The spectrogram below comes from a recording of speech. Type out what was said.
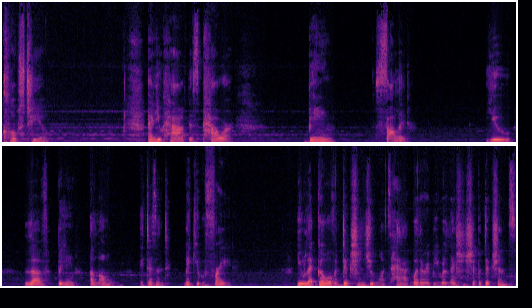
close to you. And you have this power being solid. You love being alone. It doesn't make you afraid. You let go of addictions you once had, whether it be relationship addictions,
